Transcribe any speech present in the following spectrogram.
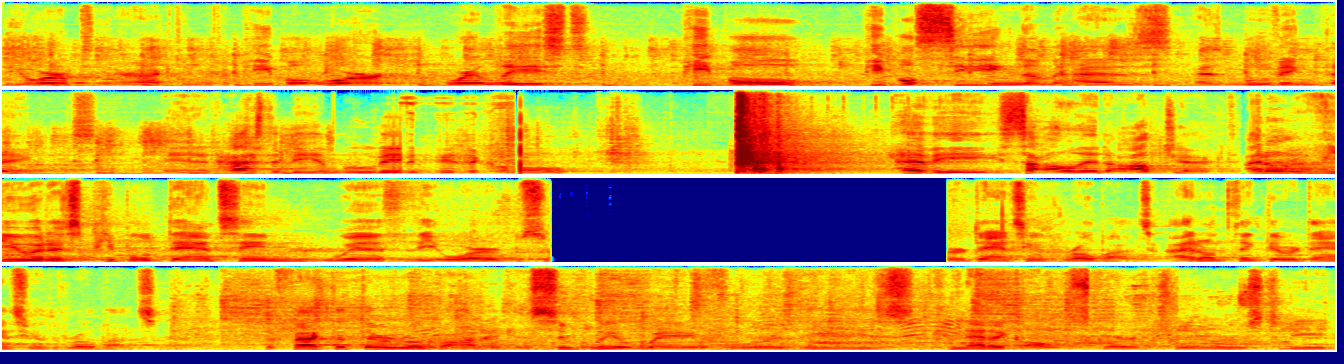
the orbs interacting with the people, or, or at least people, people seeing them as, as moving things. And it has to be a moving, physical, heavy, solid object. I don't view it as people dancing with the orbs or dancing with robots. I don't think they were dancing with robots. The fact that they're robotic is simply a way for these kinetic alt sculptures to be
